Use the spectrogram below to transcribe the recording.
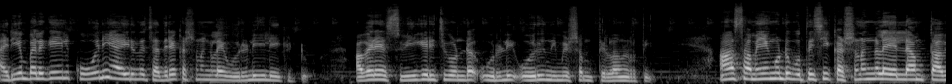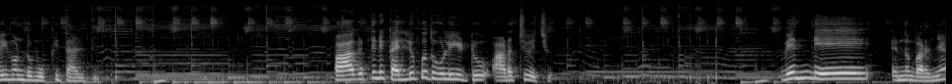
അരിയമ്പലകയിൽ കൂനയായിരുന്ന ചതുര കഷണങ്ങളെ ഉരുളിയിലേക്കിട്ടു. അവരെ സ്വീകരിച്ചുകൊണ്ട് ഉരുളി ഒരു നിമിഷം തിളനിർത്തി. ആ സമയം കൊണ്ട് മുത്തശ്ശി കഷണങ്ങളെയെല്ലാം തവി കൊണ്ട് മുക്കി താഴ്ത്തി. പാകത്തിന് കല്ലുപ്പ് തൂളിയിട്ടു അടച്ചു വെച്ചു വെന്തേ എന്നും പറഞ്ഞ്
